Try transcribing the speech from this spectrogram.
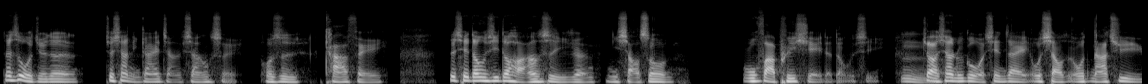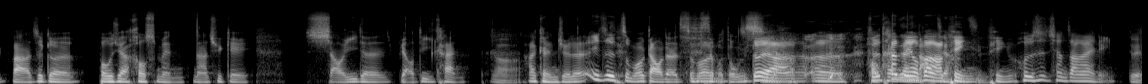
但是我觉得，就像你刚才讲香水或是咖啡这些东西，都好像是一个你小时候。无法 appreciate 的东西，嗯，就好像如果我现在我小我拿去把这个 BoJack Horseman 拿去给小一的表弟看啊，他可能觉得哎、欸，这怎么搞的？怎么什么东西？对啊，嗯，可是他没有办法品品，或者是像张爱玲，对，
